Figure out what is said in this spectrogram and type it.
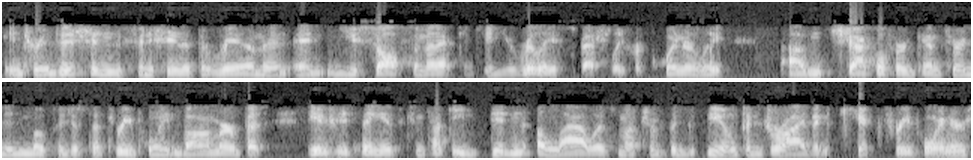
in transition, finishing at the rim, and, and you saw some of that continue, really especially for Quinerly. Um, Shackelford kind of turned into mostly just a three point bomber, but the interesting thing is Kentucky didn't allow as much of the, the open drive and kick three pointers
